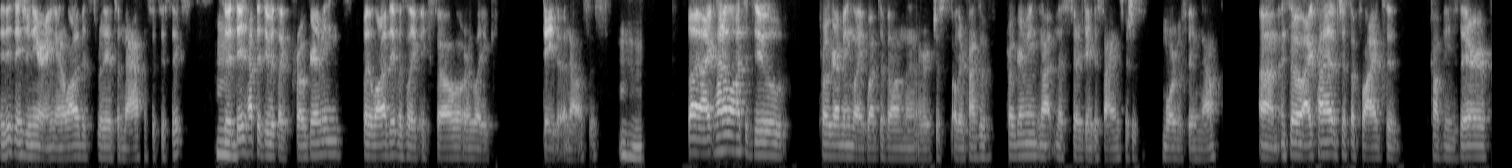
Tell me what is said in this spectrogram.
it is engineering, and a lot of it's related to math and statistics. Mm. So it hmm. did have to do with like programming, but a lot of it was like Excel or like data analysis. Mm-hmm. But I kind of wanted to do programming like web development or just other kinds of programming, not necessarily data science, which is more of a thing now. Um, and so I kind of just applied to companies there.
